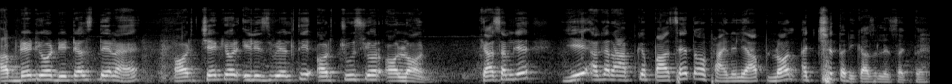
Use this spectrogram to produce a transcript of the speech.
अपडेट योर डिटेल्स देना है, और चेक योर एलिजिबिलिटी और चूज़ योर ऑल लोन क्या समझे? ये अगर आपके पास है तो फाइनली आप लोन अच्छे तरीक़ा से ले सकते हैं।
